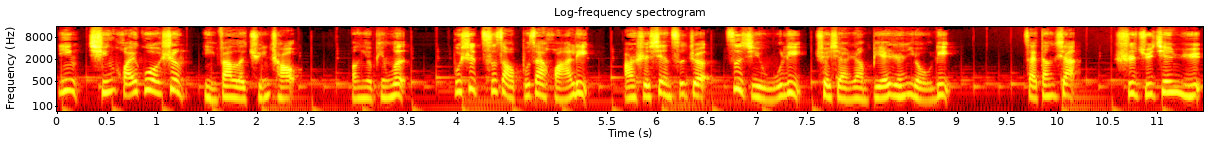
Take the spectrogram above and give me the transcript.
因情怀过剩引发了群嘲。网友评论：不是词藻不再华丽，而是献词者自己无力，却想让别人有力。在当下，时局艰驭，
